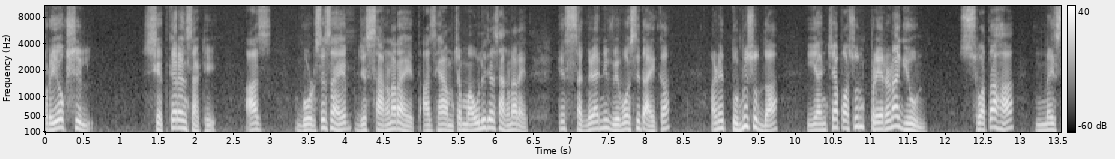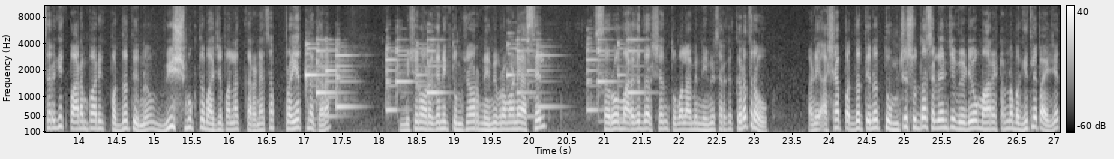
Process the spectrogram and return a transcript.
प्रयोगशील शेतकऱ्यांसाठी आज गोडसे साहेब जे सांगणार आहेत आज ह्या आमच्या माऊली ज्या सांगणार आहेत हे सगळ्यांनी व्यवस्थित ऐका आणि तुम्हीसुद्धा यांच्यापासून प्रेरणा घेऊन स्वतः नैसर्गिक पारंपरिक पद्धतीनं विषमुक्त भाजीपाला करण्याचा प्रयत्न करा. मिशन ऑर्गॅनिक तुमच्यावर नेहमीप्रमाणे असेल. सर्व मार्गदर्शन तुम्हाला आम्ही नेहमीसारखं करत राहू आणि अशा पद्धतीनं तुमचेसुद्धा सगळ्यांचे व्हिडिओ महाराष्ट्रानं बघितले पाहिजेत.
